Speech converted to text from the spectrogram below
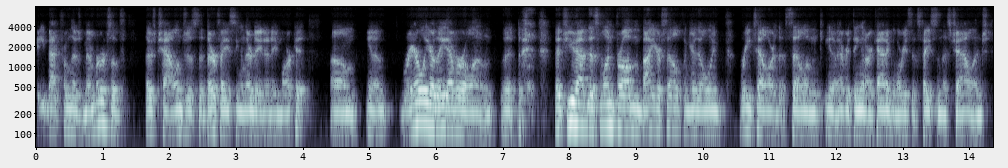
feedback from those members of those challenges that they're facing in their day-to-day market um, you know, rarely are they ever alone. That that you have this one problem by yourself, and you're the only retailer that's selling, you know, everything in our categories that's facing this challenge.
